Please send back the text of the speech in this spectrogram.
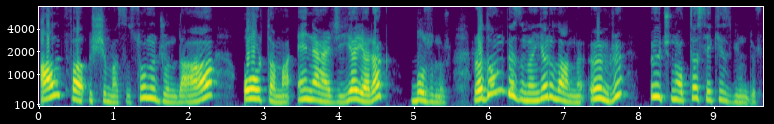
alfa ışıması sonucunda ortama enerji yayarak bozulur. Radon gazının yarılanma ömrü 3.8 gündür.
